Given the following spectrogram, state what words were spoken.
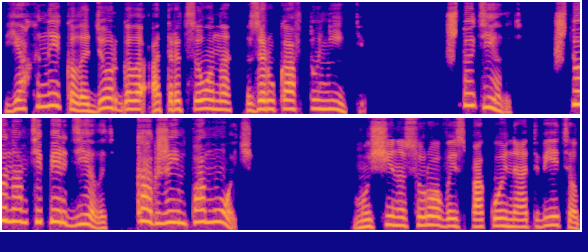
Я хныкала, дергала от рациона за рукав туники. Что делать? Что нам теперь делать? Как же им помочь? Мужчина сурово и спокойно ответил,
